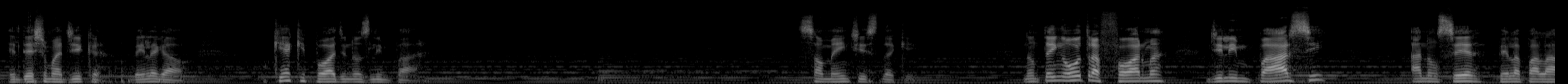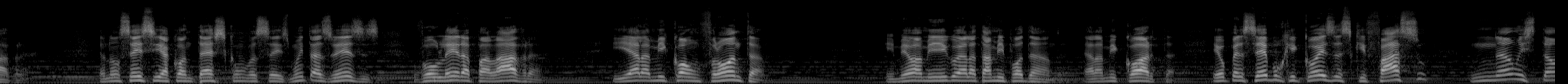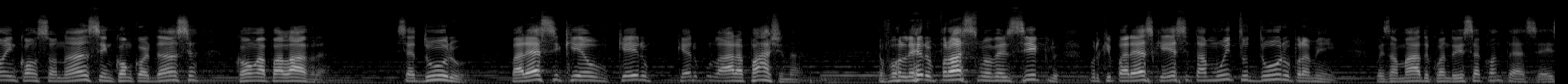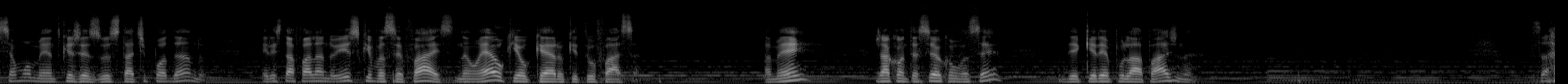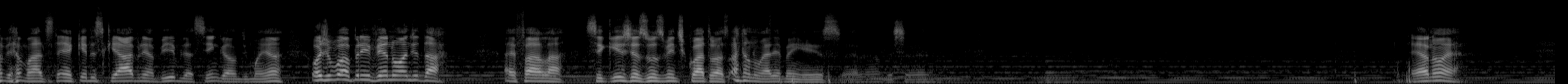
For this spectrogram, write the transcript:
Ele deixa uma dica bem legal. Que é que pode nos limpar? Somente isso daqui. Não tem outra forma de limpar-se a não ser pela palavra. Eu não sei se acontece com vocês. Muitas vezes vou ler a palavra e ela me confronta. E meu amigo, ela está me podando, ela me corta. Eu percebo que coisas que faço não estão em consonância, em concordância com a palavra. Isso é duro. Parece que eu quero, quero pular a página. Eu vou ler o próximo versículo, porque parece que esse está muito duro para mim. Pois, amado, quando isso acontece, esse é o momento que Jesus está te podando. Ele está falando: Isso que você faz não é o que eu quero que tu faça. Amém? Já aconteceu com você? De querer pular a página? Sabe, amados, tem aqueles que abrem a Bíblia assim, de manhã. Hoje eu vou abrir vendo onde dá. Aí fala, seguir Jesus 24 horas. Ah, não, não era bem isso. Era, deixa eu ver. É ou não é?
